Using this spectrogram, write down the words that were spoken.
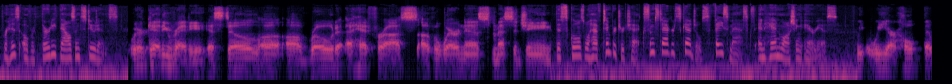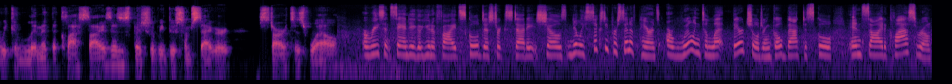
for his over 30,000 students. We're getting ready. It's still a, a road ahead for us of awareness, messaging. The schools will have temperature checks, some staggered schedules, face masks, and hand washing areas. We, we are hope that we can limit the class sizes, especially if we do some staggered starts as well. A recent San Diego Unified School District study shows nearly 60% of parents are willing to let their children go back to school inside a classroom,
